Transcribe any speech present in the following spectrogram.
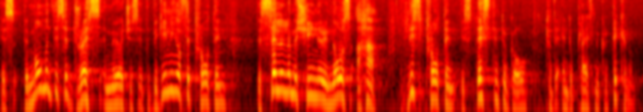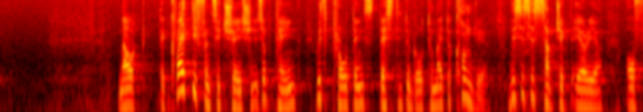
Is the moment this address emerges at the beginning of the protein, the cellular machinery knows, aha, this protein is destined to go to the endoplasmic reticulum. Now, a quite different situation is obtained with proteins destined to go to mitochondria. This is a subject area of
